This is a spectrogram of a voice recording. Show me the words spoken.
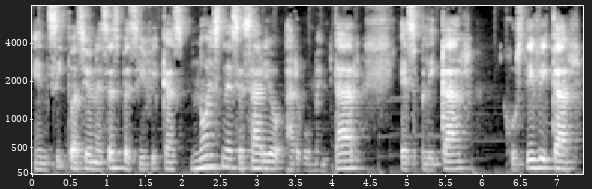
en situaciones específicas no es necesario argumentar, explicar, justificar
